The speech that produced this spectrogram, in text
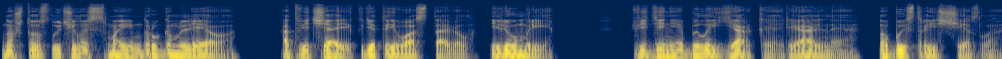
но что случилось с моим другом Лео? Отвечай, где ты его оставил, или умри». Видение было яркое, реальное, но быстро исчезло.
